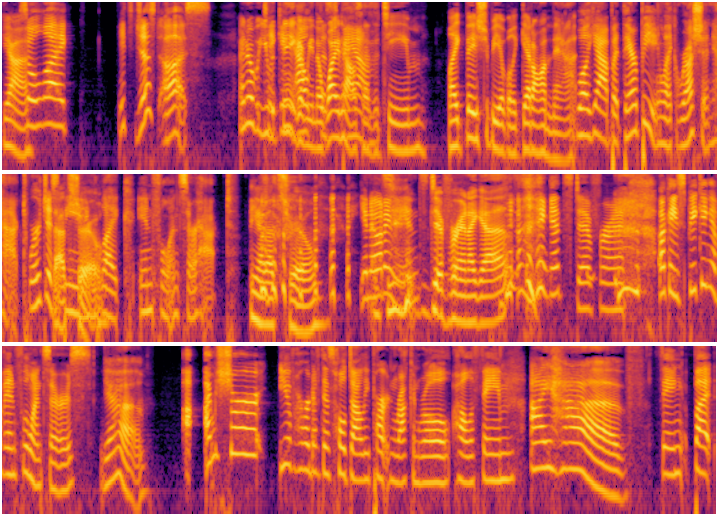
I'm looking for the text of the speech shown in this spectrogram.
Yeah. So like it's just us. I know, but you would think, I mean, the, the White House has a team. Like, they should be able to get on that. Well, yeah, but they're being like Russian hacked. We're just That's being true. like influencer hacked. yeah, that's true. You know what I mean? It's different, I guess. it gets different. Okay, speaking of influencers, Yeah. I- I'm sure you've heard of this whole Dolly Parton Rock and Roll Hall of Fame I have. thing. But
